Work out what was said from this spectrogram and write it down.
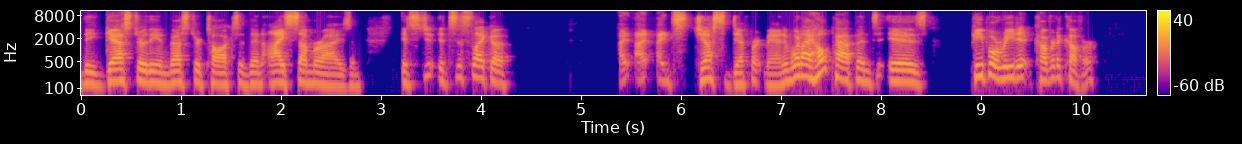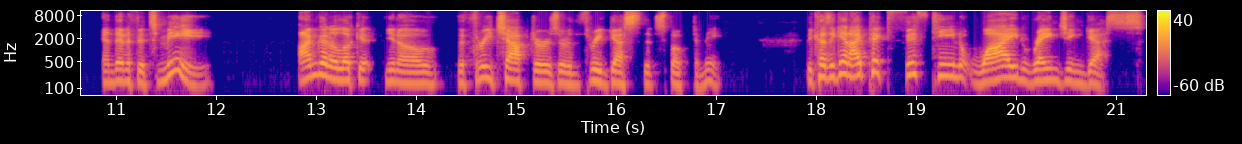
the guest or the investor talks and then i summarize and it's just, it's just like a I, I, it's just different, man. And what I hope happens is people read it cover to cover. And then if it's me, I'm going to look at, you know, the three chapters or the three guests that spoke to me. Because again, I picked 15 wide ranging guests.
